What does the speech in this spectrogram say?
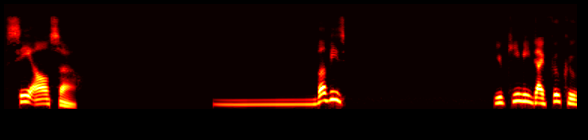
See also Bubby's Yukimi Daifuku.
